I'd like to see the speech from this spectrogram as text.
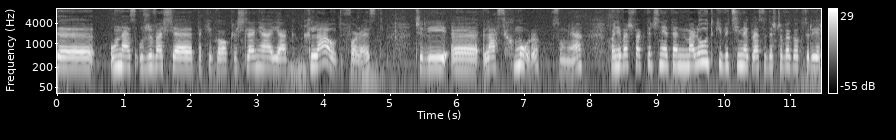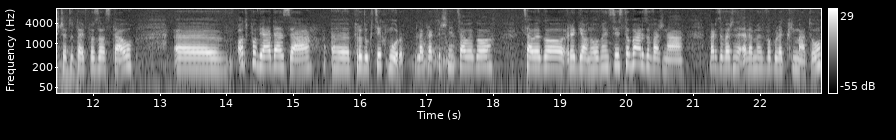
e, u nas używa się takiego określenia jak cloud forest, czyli las chmur w sumie, ponieważ faktycznie ten malutki wycinek lasu deszczowego, który jeszcze tutaj pozostał, odpowiada za e, produkcję chmur dla praktycznie całego, całego regionu, więc jest to bardzo, ważna, bardzo ważny element w ogóle klimatu.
